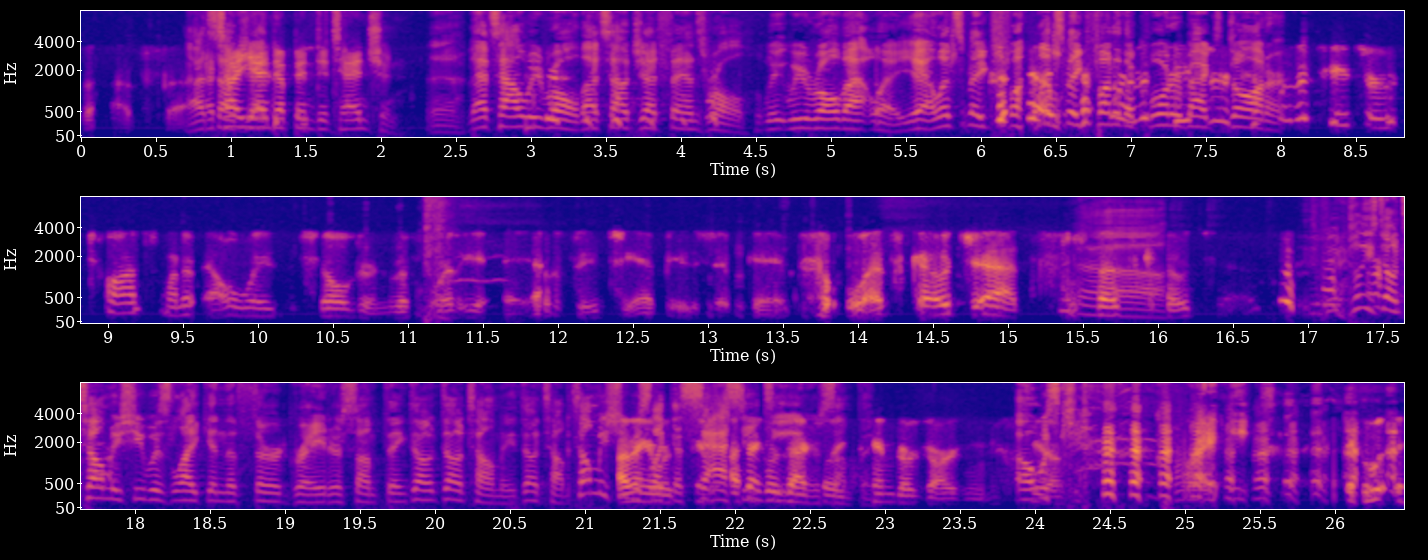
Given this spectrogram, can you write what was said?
that. That's, how, you end up in detention. Yeah, that's how we roll. That's how Jet fans roll. We, we roll that way. Yeah, let's make fun. Let's make fun of the quarterback's teacher, daughter. The teacher who taunts one of Elway's children before the AFC Championship game. Let's go Jets. Let's Oh. go Jets. Please don't tell me she was like in the third grade or something. Don't don't tell me. Don't tell me. Tell me she I was like was, a sassy I think it was teen or actually something. kindergarten. Oh, it was great.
